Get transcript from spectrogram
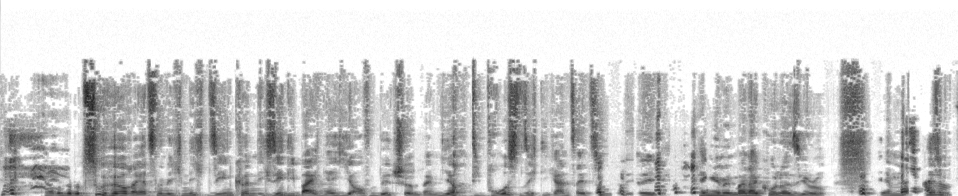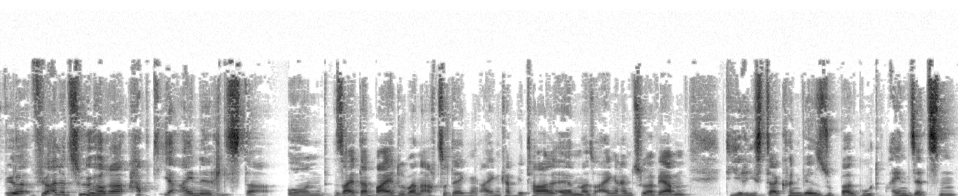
ja, unsere Zuhörer jetzt nämlich nicht sehen können, ich sehe die beiden ja hier auf dem Bildschirm bei mir und die posten sich die ganze Zeit zu. Ich hänge mit meiner Cola Zero. Ähm, also für, für alle Zuhörer, habt ihr eine Riester und seid dabei, drüber nachzudenken, Eigenkapital, ähm, also Eigenheim zu erwerben. Die Riester können wir super gut einsetzen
